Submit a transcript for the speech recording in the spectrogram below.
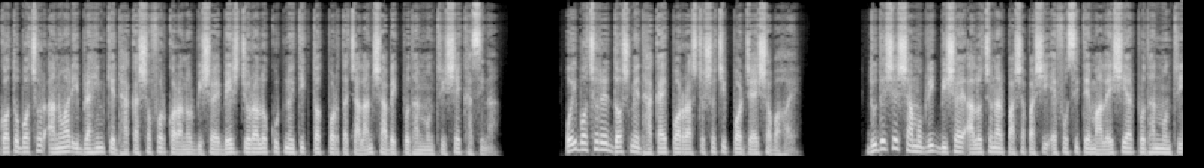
গত বছর আনোয়ার ইব্রাহিমকে ঢাকা সফর করানোর বিষয়ে বেশ জোরালো কূটনৈতিক তৎপরতা চালান সাবেক প্রধানমন্ত্রী শেখ হাসিনা। ওই বছরের দশ মে ঢাকায় পররাষ্ট্র সচিব পর্যায়ে সভা হয়। দুদেশের সামগ্রিক বিষয়ে আলোচনার পাশাপাশি এফওসিতে মালয়েশিয়ার প্রধানমন্ত্রী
